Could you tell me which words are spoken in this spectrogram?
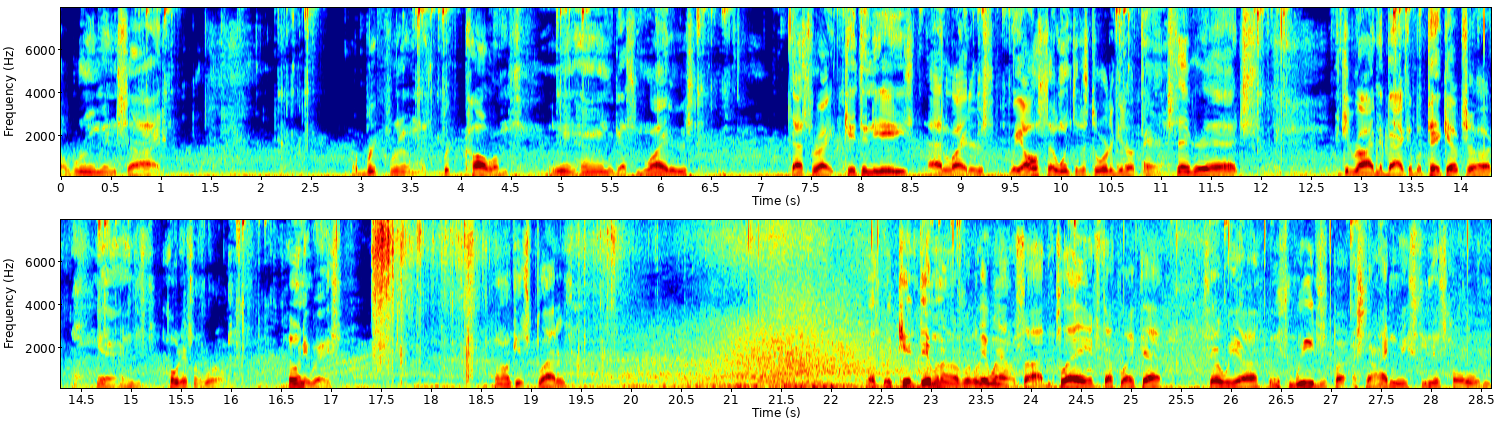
a room inside a brick room with brick columns. We went home, we got some lighters. That's right, kids in the 80s had lighters. We also went to the store to get our parents cigarettes. You could ride in the back of a pickup truck. Yeah, it's a whole different world. So anyways, I don't get splattered. That's what kids did when I was little. They went outside and play and stuff like that. So we uh, put some weeds aside and we seen this hole and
